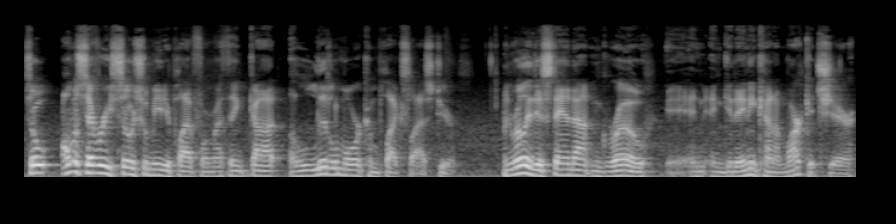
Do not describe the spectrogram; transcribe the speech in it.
So, almost every social media platform, I think, got a little more complex last year. And really, to stand out and grow and, and get any kind of market share,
